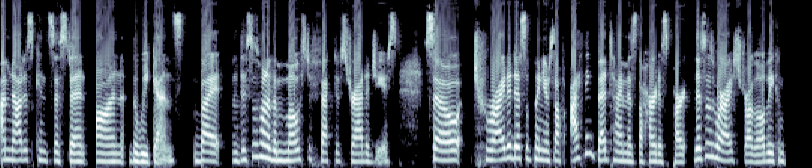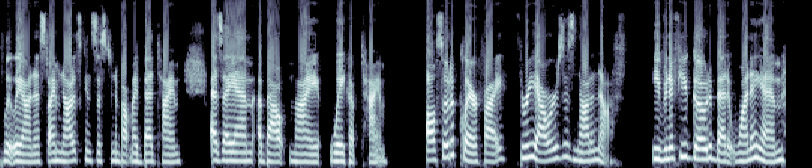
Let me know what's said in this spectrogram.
I'm not as consistent on the weekends, but this is one of the most effective strategies. So try to discipline yourself. I think bedtime is the hardest part. This is where I struggle. I'll be completely honest. I'm not as consistent about my bedtime as I am about my wake up time. Also to clarify, three hours is not enough. Even if you go to bed at 1 a.m.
